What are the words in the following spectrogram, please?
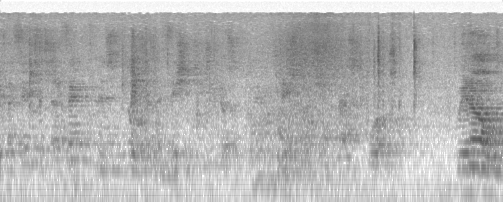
effectiveness, total efficiency because of computational work. We know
